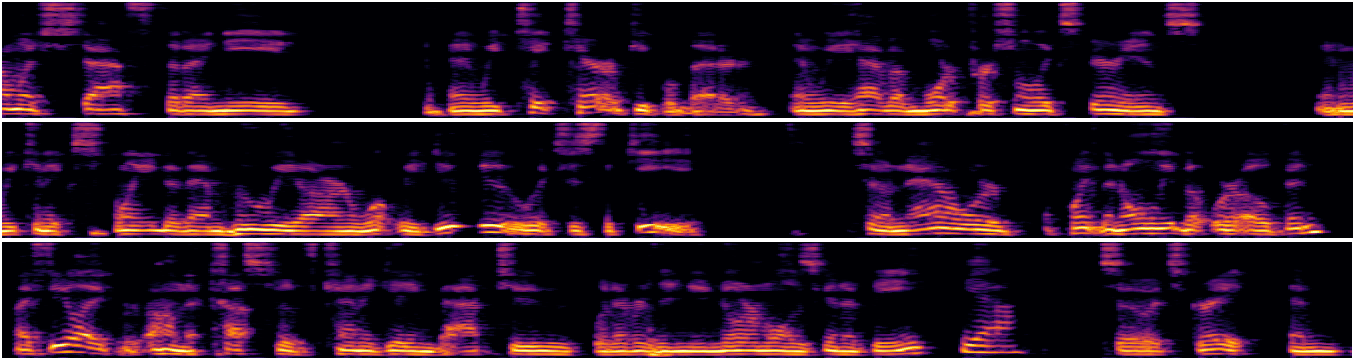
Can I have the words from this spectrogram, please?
how much staff that I need, and we take care of people better and we have a more personal experience and we can explain to them who we are and what we do, which is the key. So now we're appointment only, but we're open. I feel like we're on the cusp of kind of getting back to whatever the new normal is going to be. Yeah. So it's great. And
